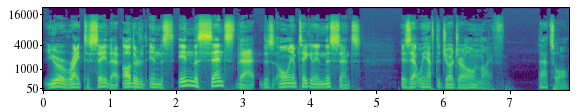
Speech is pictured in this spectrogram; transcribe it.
You're right to say that. Other in the in the sense that this only I'm taking in this sense is that we have to judge our own life. That's all.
